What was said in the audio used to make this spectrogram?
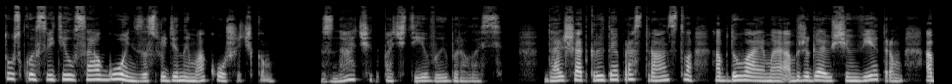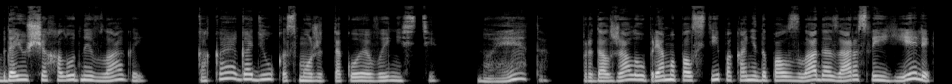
тускло светился огонь за слюдяным окошечком. Значит, почти выбралась. Дальше открытое пространство, обдуваемое обжигающим ветром, обдающее холодной влагой. Какая гадюка сможет такое вынести? Но это Продолжала упрямо ползти, пока не доползла до зарослей ели,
